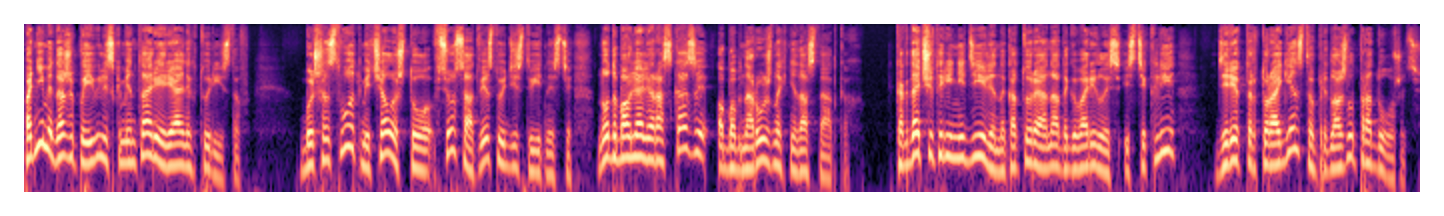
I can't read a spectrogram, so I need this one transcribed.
Под ними даже появились комментарии реальных туристов – Большинство отмечало, что все соответствует действительности, но добавляли рассказы об обнаруженных недостатках. Когда четыре недели, на которые она договорилась, истекли, директор турагентства предложил продолжить.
